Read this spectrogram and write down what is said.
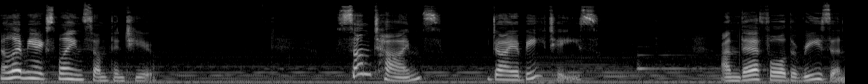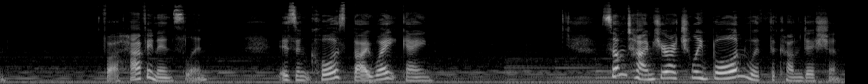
Now, let me explain something to you. Sometimes diabetes, and therefore the reason for having insulin, isn't caused by weight gain. Sometimes you're actually born with the condition.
